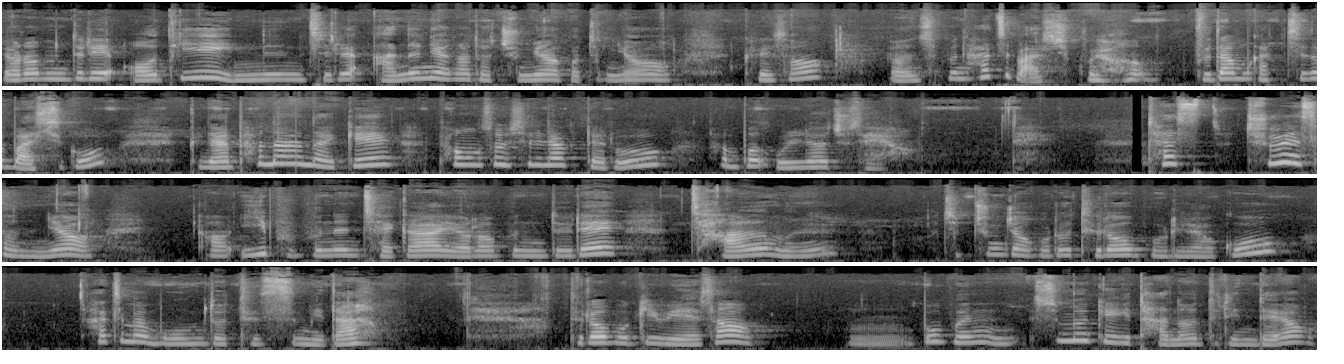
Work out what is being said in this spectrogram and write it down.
여러분들이 어디에 있는지를 아느냐가 더 중요하거든요. 그래서 연습은 하지 마시고요. 부담 갖지도 마시고 그냥 편안하게 평소 실력대로 한번 올려주세요. 네. 테스트 2에서는요. 어, 이 부분은 제가 여러분들의 자음을 집중적으로 들어보려고 하지만 모음도 듣습니다. 들어보기 위해서 음, 뽑은 20개의 단어들인데요.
